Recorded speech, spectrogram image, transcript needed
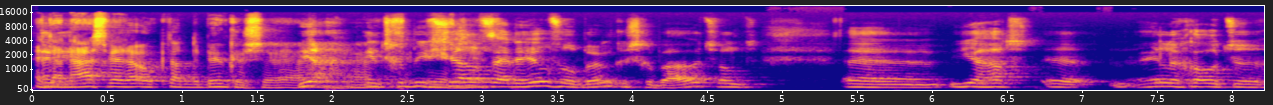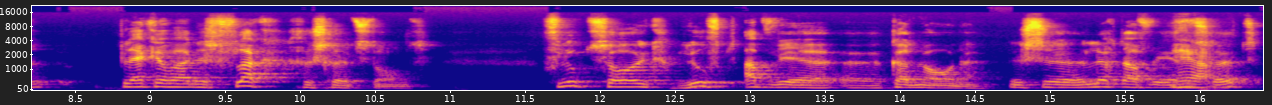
En, daarnaast werden ook dan de bunkers. Ja, in het gebied zelf werden heel veel bunkers gebouwd. Want je had hele grote plekken waar dus vlak geschut stond. Vloekzeug, luchtabweerkanonen. dus luchtafweergeschut.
